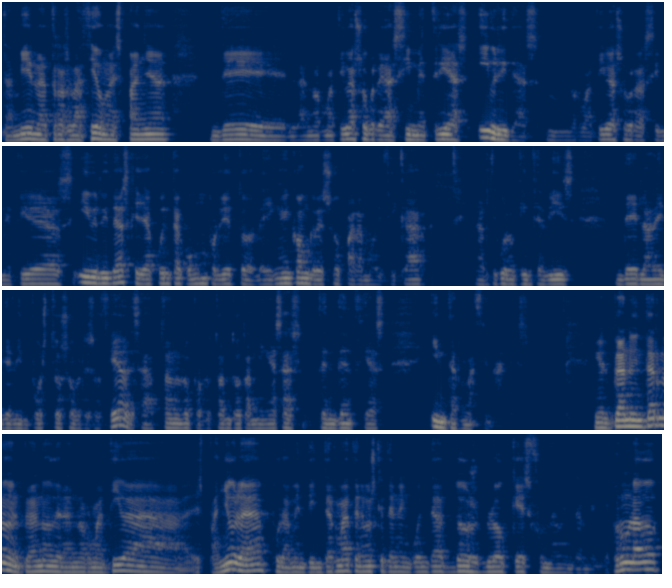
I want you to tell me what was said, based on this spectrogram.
también la traslación a España de la normativa sobre asimetrías híbridas, normativa sobre asimetrías híbridas que ya cuenta con un proyecto de ley en el Congreso para modificar el artículo 15 bis de la ley del impuesto sobre sociedades, adaptándolo por lo tanto también a esas tendencias internacionales. En el plano interno, en el plano de la normativa española, puramente interna, tenemos que tener en cuenta dos bloques fundamentalmente. Por un lado,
